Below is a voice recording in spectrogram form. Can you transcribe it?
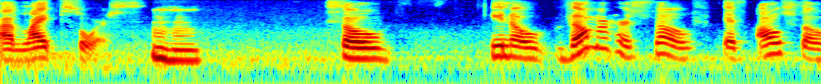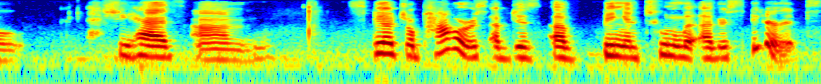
a light source. Mm-hmm. So, you know, Velma herself is also she has um spiritual powers of just of being in tune with other spirits.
